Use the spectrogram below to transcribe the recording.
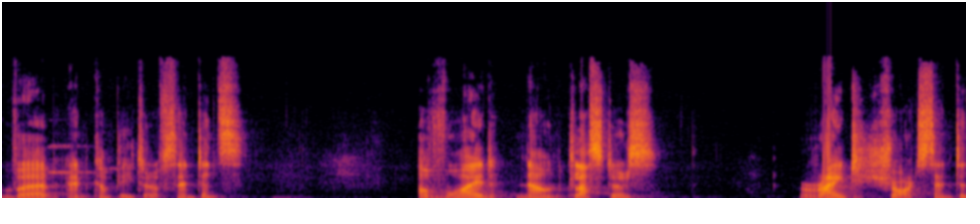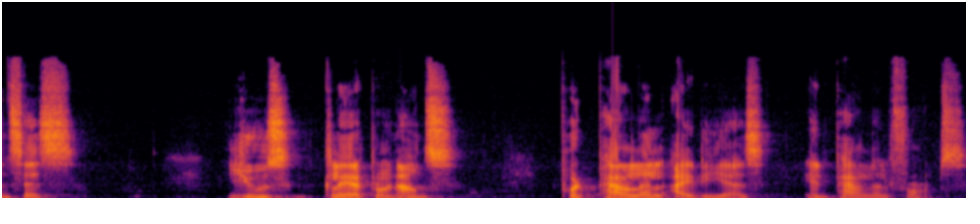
verb, and completer of sentence, avoid noun clusters, write short sentences, use clear pronouns, put parallel ideas in parallel forms.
